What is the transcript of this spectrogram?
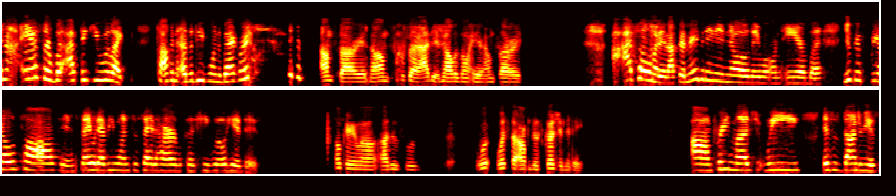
and I answered, but I think you were like talking to other people in the background. I'm sorry. No, I'm so sorry. I didn't know I was on air. I'm sorry. I, I told her that. I said maybe they didn't know they were on air, but you can still talk and say whatever you wanted to say to her because she will hear this. Okay, well, I just was. What What's the um discussion today? Um, pretty much we this is Dondria's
